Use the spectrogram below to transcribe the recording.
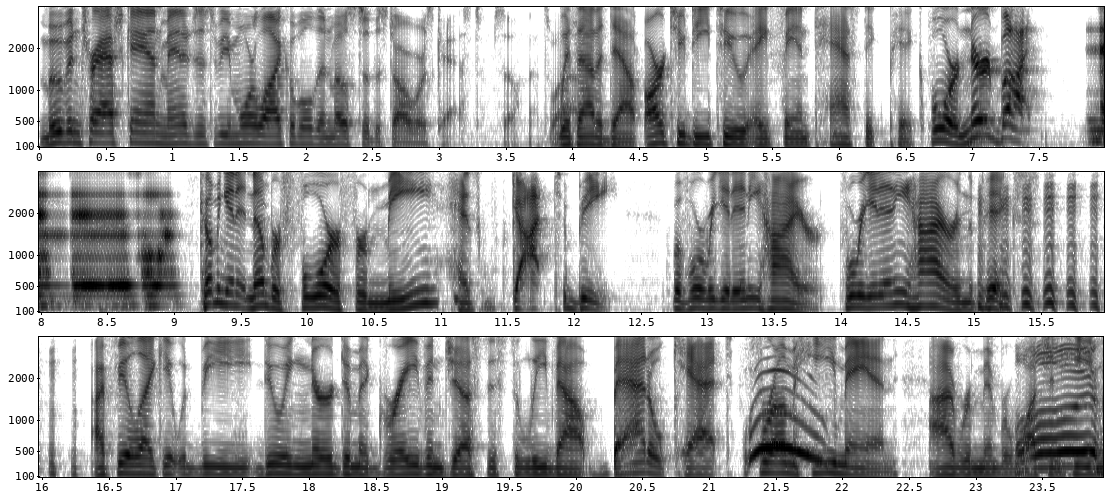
Moving trash can manages to be more likable than most of the Star Wars cast. So that's why. Without a doubt, R2D2, a fantastic pick for Nerdbot. Number four. Coming in at number four for me has got to be before we get any higher. Before we get any higher in the picks, I feel like it would be doing nerddom a grave injustice to leave out Battle Cat from He Man. I remember watching He Man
